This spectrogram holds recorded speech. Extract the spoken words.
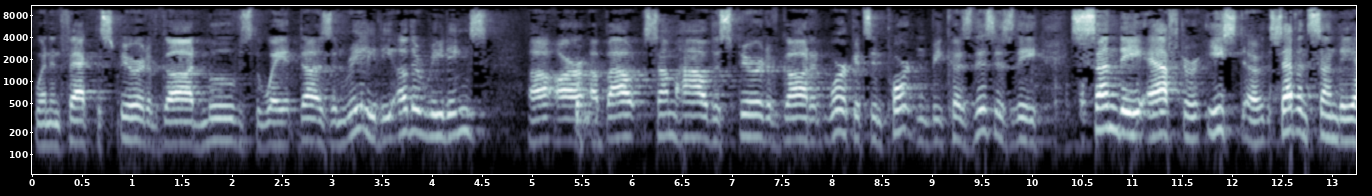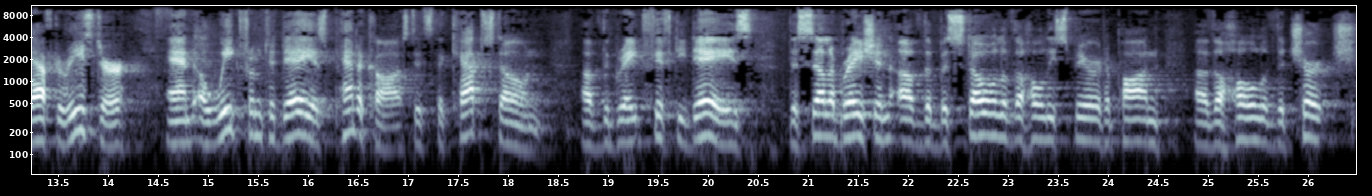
when in fact the Spirit of God moves the way it does. And really, the other readings uh, are about somehow the Spirit of God at work. It's important because this is the Sunday after Easter, the seventh Sunday after Easter, and a week from today is Pentecost. It's the capstone of the great 50 days, the celebration of the bestowal of the Holy Spirit upon uh, the whole of the church.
